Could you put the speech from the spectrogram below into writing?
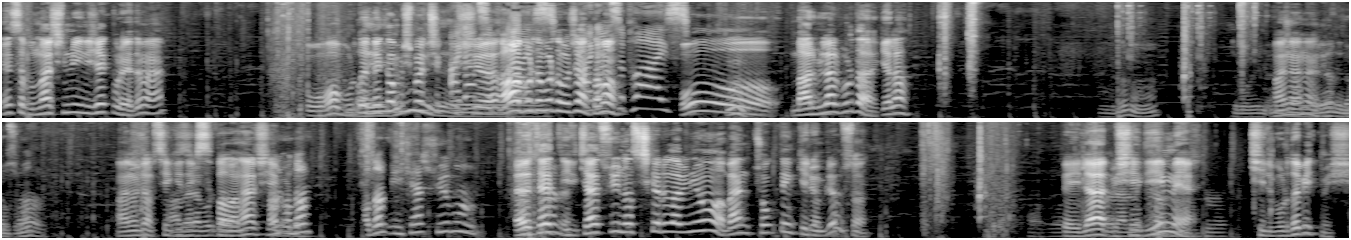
Neyse bunlar şimdi inecek buraya değil mi? Oha burada ne Baygın kapışma mıydı? I çıkmış got ya. Aa burada burada hocam I tamam. supplies. Oo mermiler burada gel al. Burada mı? Dur oyun önce Aynen, aynen. haberi alayım o zaman. Aynen hocam 8 Kamera x burada falan ama. her şey Lan burada. adam adam ilkel suyu bulmuş. Evet evet Abi. ilkel suyu nasıl çıkarıyorlar bilmiyorum ama ben çok denk geliyorum biliyor musun? Beyler bir şey diyeyim mi? Kill burada bitmiş.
